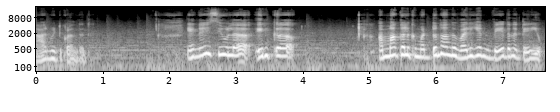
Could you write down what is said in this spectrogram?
யார் வீட்டு குழந்தது? என்ஐசியூவில் இருக்கிற அம்மாக்களுக்கு மட்டும்தான் அந்த வலியன் வேதனை தெரியும்.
